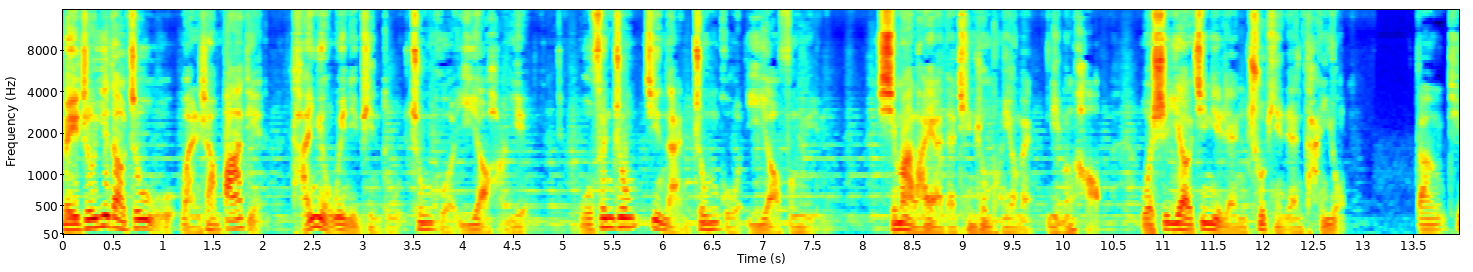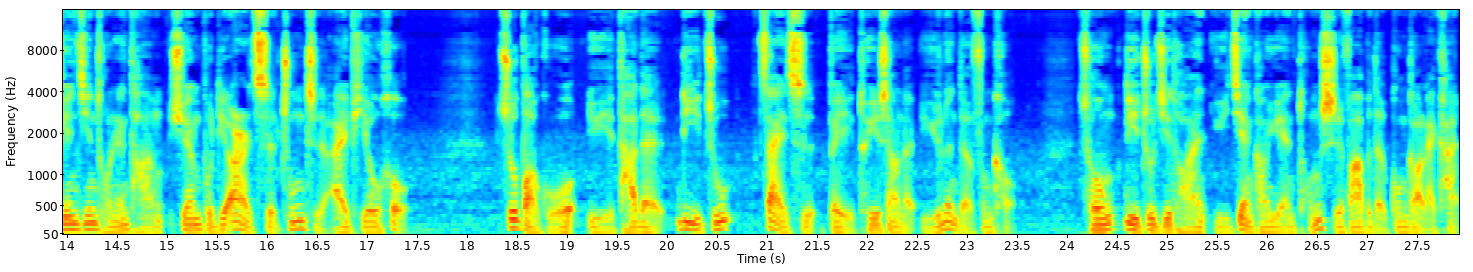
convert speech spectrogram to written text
每周一到周五晚上八点，谭勇为你品读中国医药行业，五分钟尽览中国医药风云。喜马拉雅的听众朋友们，你们好，我是医药经理人、出品人谭勇。当天津同仁堂宣布第二次终止 IPO 后，朱保国与他的丽珠再次被推上了舆论的风口。从丽珠集团与健康源同时发布的公告来看。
